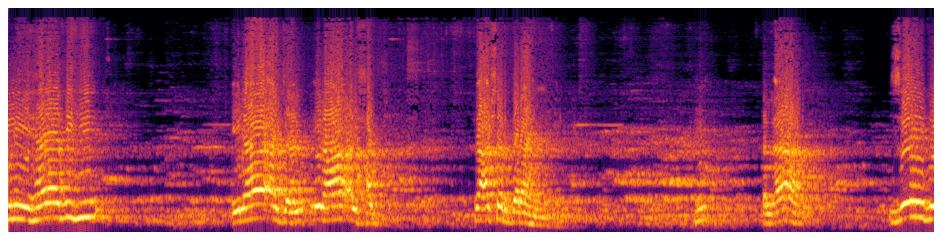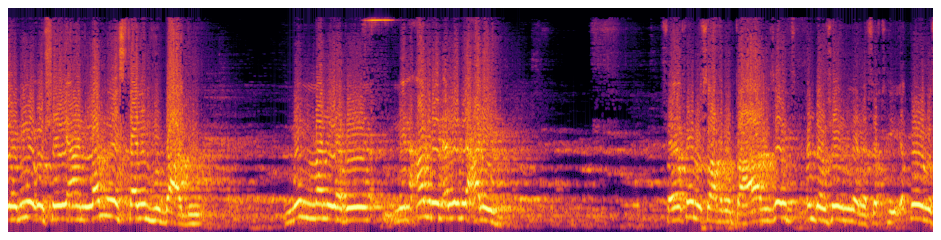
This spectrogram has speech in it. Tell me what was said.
لي هذه إلى أجل إلى الحج بعشر دراهم الآن زيد يبيع شيئا لم يستلمه بعد ممن يبيع من أمر الذي عليه فيقول صاحب الطعام زيد عنده شيء من الفقه يقول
